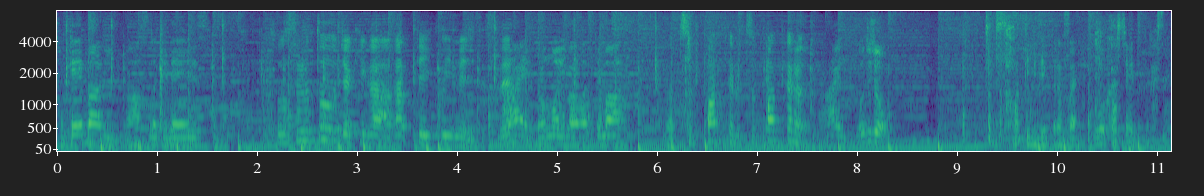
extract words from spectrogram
時計回りに回すだけです、そうすると邪気が上がっていくイメージですね、はいどんどん今上がってます。突っ張ってる突っ張ってる。はい。どうでしょう？ちょっと触ってみてください。動かしてみてください。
